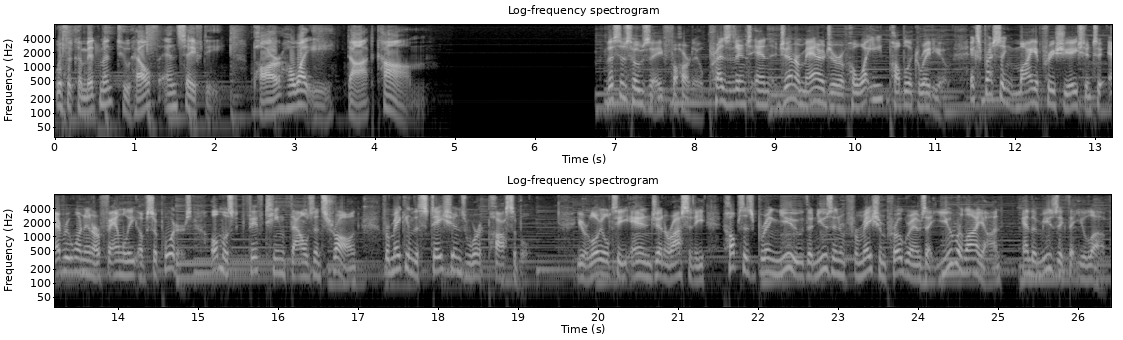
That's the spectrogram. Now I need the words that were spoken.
with a commitment to health and safety. parhawaii.com. This is Jose Fajardo, President and General Manager of Hawaii Public Radio, expressing my appreciation to everyone in our family of supporters, almost 15,000 strong, for making the station's work possible. Your loyalty and generosity helps us bring you the news and information programs that you rely on and the music that you love,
